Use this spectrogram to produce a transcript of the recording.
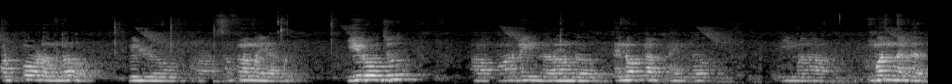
పట్టుకోవడంలో వీళ్ళు సఫలమయ్యారు. ఈరోజు మార్నింగ్ అరౌండ్ టెన్ ఓ క్లాక్ టైంలో ఈ మన అమన్ నగర్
